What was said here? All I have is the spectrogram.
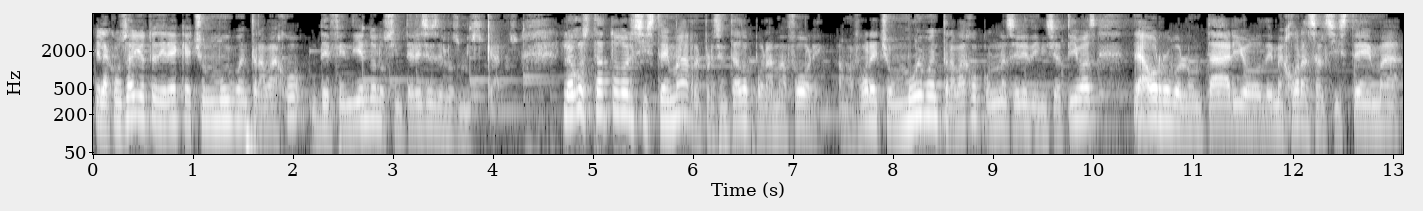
Y la CONSAR yo te diría que ha hecho un muy buen trabajo defendiendo los intereses de los mexicanos. Luego está todo el sistema representado por Amafore. Amafore ha hecho un muy buen trabajo con una serie de iniciativas de ahorro voluntario, de mejoras al sistema,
